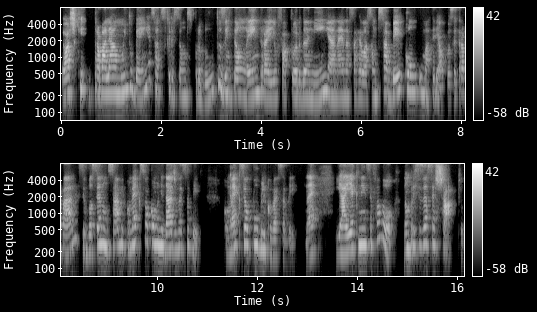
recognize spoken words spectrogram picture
eu acho que trabalhar muito bem essa descrição dos produtos, então entra aí o fator daninha, né, nessa relação de saber com o material que você trabalha. Se você não sabe, como é que sua comunidade vai saber? Como é que seu público vai saber, né? E aí é que nem você falou, não precisa ser chato.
